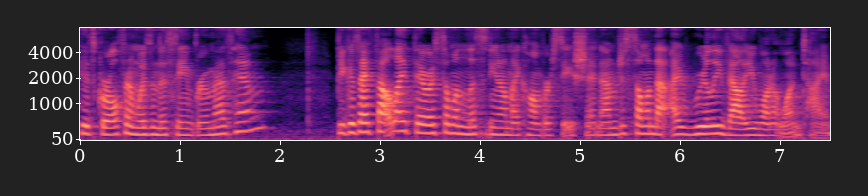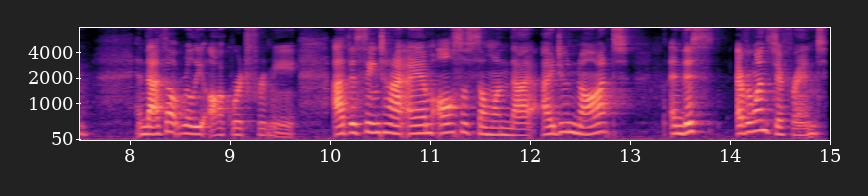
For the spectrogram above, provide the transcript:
his girlfriend was in the same room as him. Because i felt like there was someone listening on my conversation. I'm just someone that i really value one-on-one time. And that felt really awkward for me. At the same time i am also someone that i do not and this everyone's different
